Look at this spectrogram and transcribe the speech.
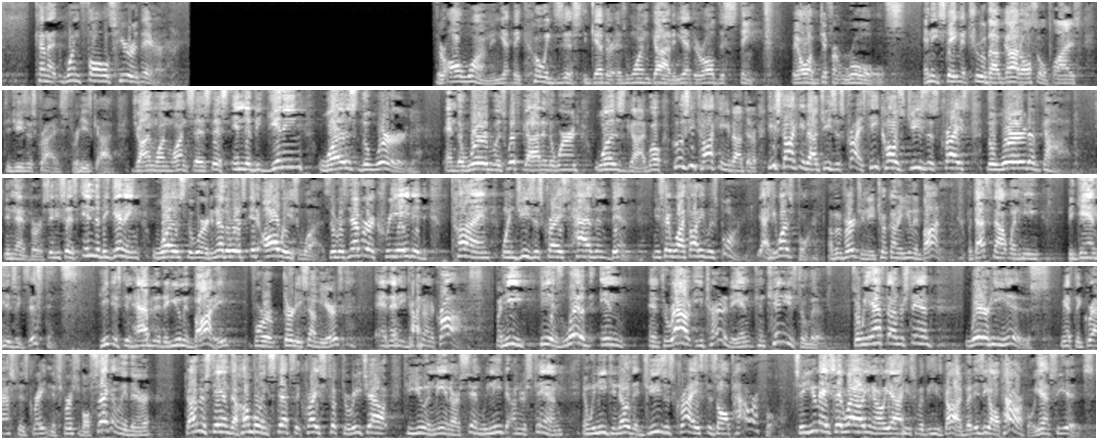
kind of, one falls here or there. They're all one, and yet they coexist together as one God, and yet they're all distinct. They all have different roles. Any statement true about God also applies to Jesus Christ, for he's God. John 1 1 says this In the beginning was the Word, and the Word was with God, and the Word was God. Well, who's he talking about there? He's talking about Jesus Christ. He calls Jesus Christ the Word of God in that verse. And he says, in the beginning was the Word. In other words, it always was. There was never a created time when Jesus Christ hasn't been. And you say, well, I thought he was born. Yeah, he was born of a virgin. He took on a human body. But that's not when he began his existence. He just inhabited a human body for 30 some years, and then he died on a cross. But he, he has lived in and throughout eternity and continues to live. So we have to understand where he is. We have to grasp his greatness, first of all. Secondly, there, to understand the humbling steps that Christ took to reach out to you and me in our sin, we need to understand and we need to know that Jesus Christ is all powerful. So you may say, well, you know, yeah, he's, with, he's God, but is he all powerful? Yes, he is.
